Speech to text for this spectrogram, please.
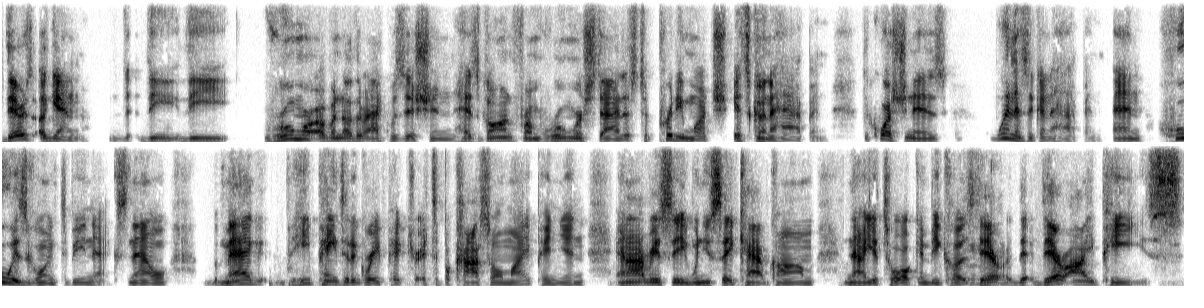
there's again the, the rumor of another acquisition has gone from rumor status to pretty much it's going to happen. The question is, when is it going to happen and who is going to be next now mag he painted a great picture it's a picasso in my opinion and obviously when you say capcom now you're talking because mm-hmm. their their ips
